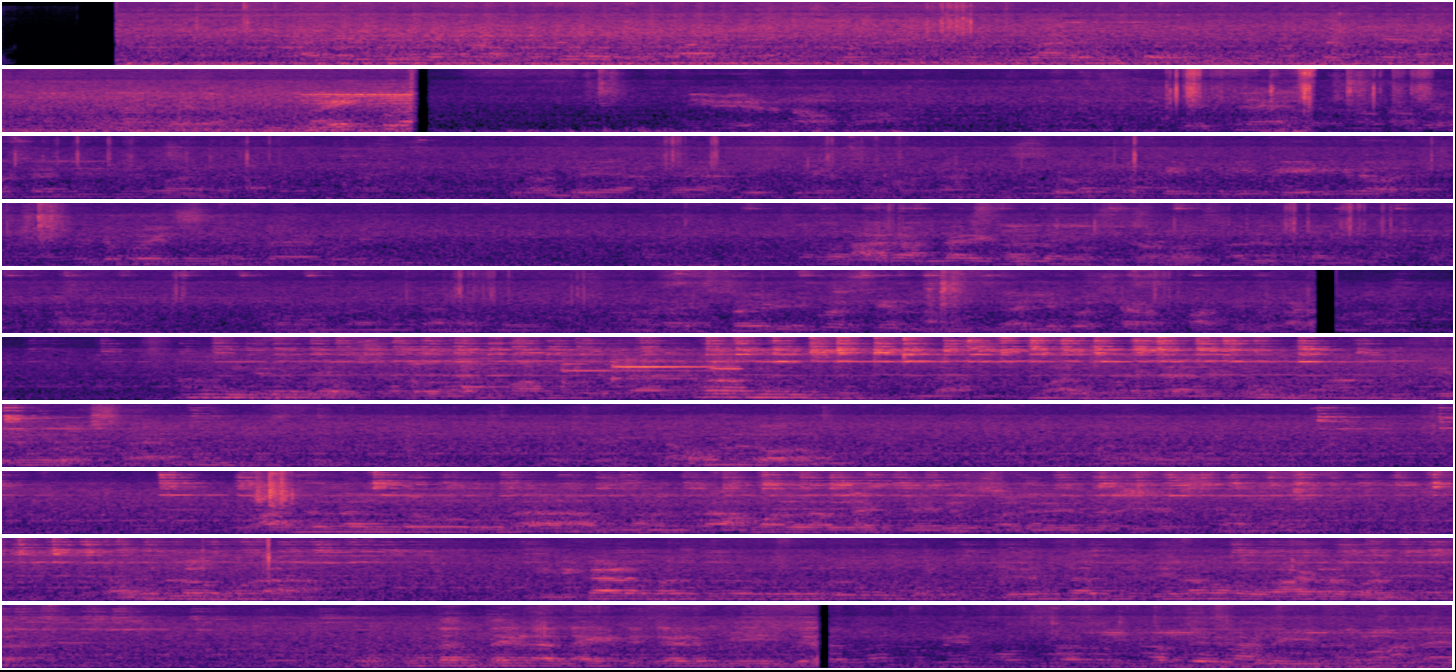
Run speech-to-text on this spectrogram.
ఇది కూడా వస్తాయా టౌన్లో మనం వార్డులలో కూడా మన గ్రామాలలో ఎట్లయితే పల్లెలు చేస్తాము టౌన్లో కూడా ఇడికాడ పడుతున్న రోజు దినం తప్పి దినం ఒక వార్డులో పడుతుంటారు ఒక్కటంతా ఇక్కడ నైట్ గడిపి ఇంతమంది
